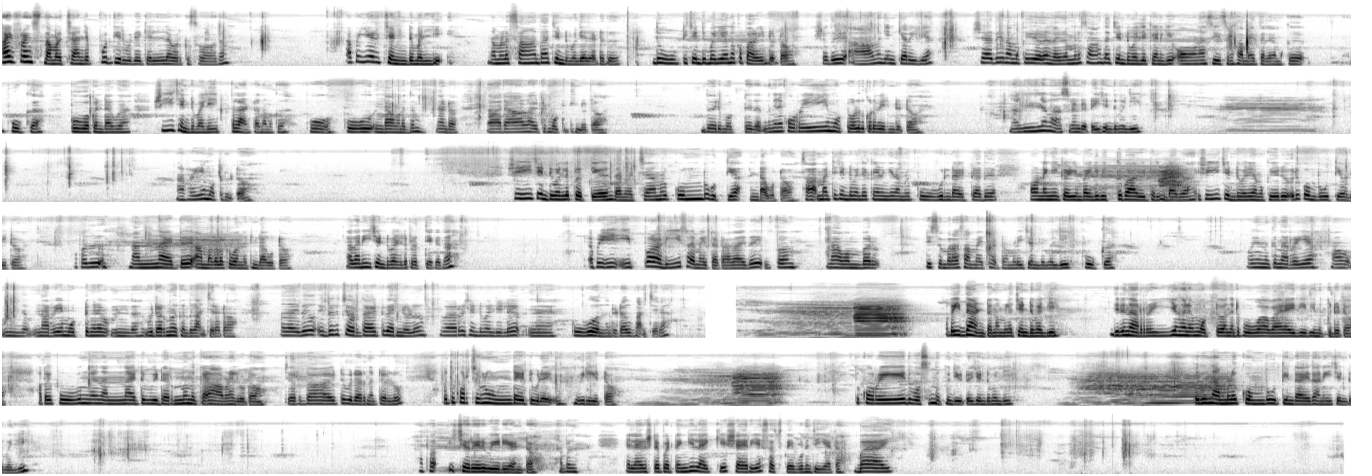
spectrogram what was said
Hi friends നമ്മുടെ ചാനലിലെ പുതിയൊരു വീഡിയോക്ക് എല്ലാവർക്കും സ്വാഗതം. അപ്പോൾ ഈ ഒരു ചെണ്ടുമല്ലി നമ്മളെ സാധാ ചെണ്ടുമല്ലി അല്ല കേട്ടത് ഇത് ഊട്ടി ചെണ്ടുമല്ലി എന്നൊക്കെ പറയുന്നുണ്ട് കേട്ടോ. പക്ഷെ അത് ആണെന്ന് എനിക്കറിയില്ല. പക്ഷെ അത് നമുക്ക് നമ്മുടെ സാധാ ചെണ്ടുമല്ലിയൊക്കെ ആണെങ്കിൽ ഓണ സീസൺ സമയത്തല്ലേ നമുക്ക് പൂക്കുക പൂവൊക്കെ ഉണ്ടാവുക. പക്ഷേ ഈ ചെണ്ടുമല്ലി ഇപ്പോഴാണ് കേട്ടോ നമുക്ക് പൂ പൂ ഉണ്ടാവണതും കണ്ടോ? ധാരാളമായിട്ട് മുട്ടിട്ടുണ്ട് കേട്ടോ. ഇതൊരു മുട്ട് ഇങ്ങനെ കുറേ മുട്ടുകൾ ഇത് കൂടെ വരുന്നുണ്ട് കേട്ടോ. നല്ല വാസന ഉണ്ട് കേട്ടോ ഈ ചെണ്ടുമല്ലി. നിറയെ മുട്ടുണ്ട് കേട്ടോ. പക്ഷേ ഈ ചെണ്ടുമല്ലി പ്രത്യേകത എന്താണെന്ന് വെച്ചാൽ നമ്മൾ കൊമ്പ് കുത്തിയ ഉണ്ടാവും കേട്ടോ. മറ്റു ചെണ്ടുമല്ലിയൊക്കെ ആണെങ്കിൽ നമ്മൾ പൂവുണ്ടായിട്ട് അത് ഉണങ്ങി കഴിയുമ്പോൾ അതിന്റെ വിത്ത് പാവിയിട്ടല്ല ഉണ്ടാവുക. പക്ഷേ ഈ ചെണ്ടുമല്ലി നമുക്ക് ഒരു ഒരു കൊമ്പ് കുത്തിയാൽ മതി കേട്ടോ. അപ്പോൾ അത് നന്നായിട്ട് അമ്മകളൊക്കെ വന്നിട്ടുണ്ടാവും കേട്ടോ. അതാണ് ഈ ചെണ്ടുമല്ലിയുടെ പ്രത്യേകത. അപ്പോൾ ഈ ഇപ്പോൾ ഈ സമയത്താട്ടോ. അതായത് ഇപ്പം നവംബർ ഡിസംബർ ആ സമയത്താട്ടോ നമ്മൾ ഈ ചെണ്ടുമല്ലി പൂക്കുക അപ്പോൾ നിങ്ങൾക്ക് നിറയെ നിറയെ മുട്ടിങ്ങനെ എന്താ വിടർന്ന് നിൽക്കുന്നത് കാണിച്ചു കേട്ടോ അതായത് ഇത് ചെറുതായിട്ട് വരുന്നുള്ളൂ വേറൊരു ചെണ്ടുമല്ലിയിൽ പൂവ് വന്നിട്ട് കേട്ടോ അത് കാണിച്ചു തരാം അപ്പോൾ ഇതാണ് കേട്ടോ നമ്മളെ ചെണ്ടുമല്ലി. ഇതിൽ നിറയെ ഇങ്ങനെ മുട്ട് വന്നിട്ട് പൂവ് ആവാറായ രീതിയിൽ നിൽക്കുന്നുണ്ട് കേട്ടോ അപ്പോൾ ഈ പൂവ് ഇങ്ങനെ നന്നായിട്ട് വിടർന്ന് നിൽക്കാൻ ആവണല്ലോ കേട്ടോ ചെറുതായിട്ട് വിടർന്നിട്ടേ ഉള്ളൂ അപ്പോൾ ഇത് കുറച്ചും കൂടെ ഉണ്ടായിട്ട് വിട വിരി കേട്ടോ ഇത് കുറേ ദിവസം നിൽക്കും ചെയ്യും കേട്ടോ ചെണ്ടുമല്ലി. അപ്പോൾ ഇത് നമ്മൾ കൊമ്പ് കുത്തി ഉണ്ടായതാണ് ഈ ചെണ്ടുമല്ലി. അപ്പോൾ ഈ ചെറിയൊരു വീഡിയോ ആണ് കേട്ടോ അപ്പം എല്ലാവരും ഇഷ്ടപ്പെട്ടെങ്കിൽ ലൈക്ക് ചെയ്യുക ഷെയർ ചെയ്യുക സബ്സ്ക്രൈബ് കൂടെ ചെയ്യാം കേട്ടോ ബൈ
